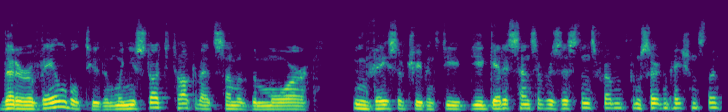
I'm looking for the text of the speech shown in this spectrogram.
that are available to them. When you start to talk about some of the more invasive treatments, do you, do you get a sense of resistance from from certain patients then?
